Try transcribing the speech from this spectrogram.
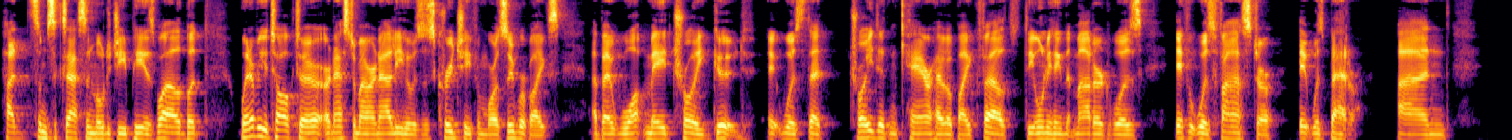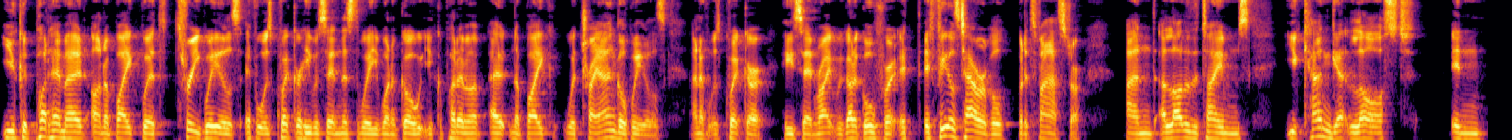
had some success in MotoGP as well, but whenever you talk to Ernesto Marinelli, who was his crew chief in World Superbikes, about what made Troy good, it was that Troy didn't care how a bike felt. The only thing that mattered was if it was faster, it was better. And you could put him out on a bike with three wheels. If it was quicker, he was saying this is the way you want to go. You could put him out in a bike with triangle wheels, and if it was quicker, he's saying, right, we got to go for it. it. It feels terrible, but it's faster. And a lot of the times, you can get lost in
